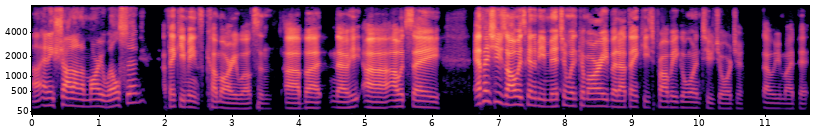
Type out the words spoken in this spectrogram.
Uh, any shot on Amari Wilson? I think he means Kamari Wilson. Uh, but no, he. Uh, I would say FSU is always going to be mentioned with Kamari, but I think he's probably going to Georgia. That would be my pick.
